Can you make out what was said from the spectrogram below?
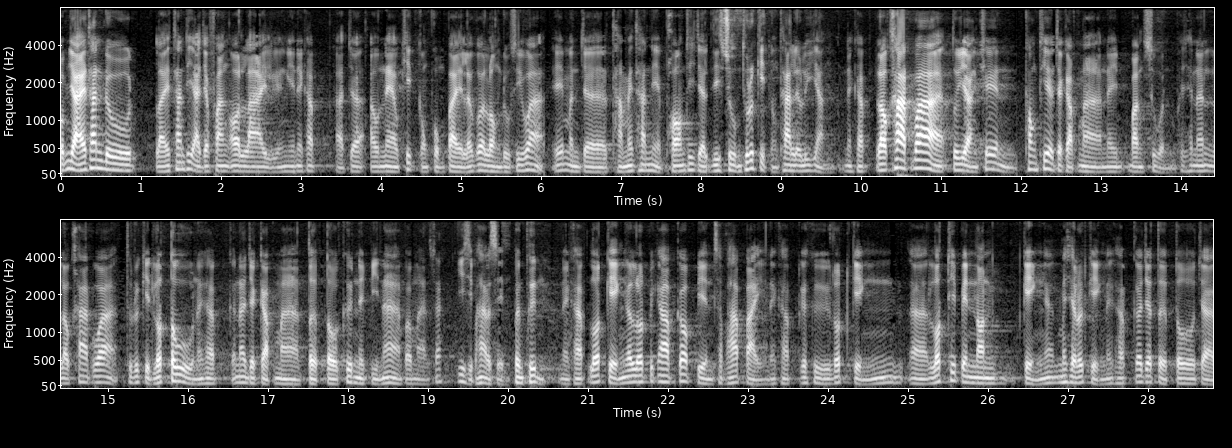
ผมอยากให้ท่านดูหลายท่านที่อาจจะฟังออนไลน์หรืออย่างนี้นะครับ อาจจะเอาแนวคิดของผมไป แล้วก็ลองดูซิว่า เอ๊ะมันจะทำให้ท่านเนี่ยพร้อมที่จะดีซูมธุรกิจของท่านแล้วหรือยังนะครับ เราคาดว่าตัวอย่างเช่น ท่องเที่ยวจะกลับมาในบางส่วน เพราะฉะนั้นเราคาดว่าธุรกิจรถตู้นะครับ ก็น่าจะกลับมาเติบโตขึ้นในปีหน้าประมาณสัก 25%เพิ่มขึ้นนะครับ รถเก๋งและรถปิกอัพก็เปลี่ยนสภาพไปนะครับ ก็คือรถเก๋งรถที่เป็นนอน เก่งไม่ใช่รถเก่งนะครับ ก็จะเติบโตจาก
